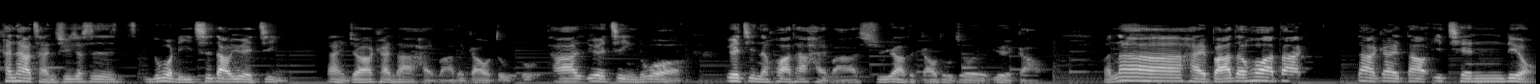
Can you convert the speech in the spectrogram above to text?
看它的产区就是如果离赤道越近，那你就要看它海拔的高度。如它越近，如果越近的话，它海拔需要的高度就越高。啊，那海拔的话，大大概到一千六，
